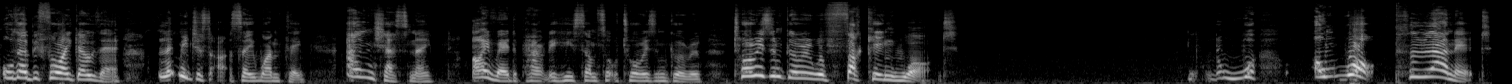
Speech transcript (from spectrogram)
Although, before I go there, let me just uh, say one thing. Alan Chastanet, I read apparently he's some sort of tourism guru. Tourism guru of fucking what? On what planet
